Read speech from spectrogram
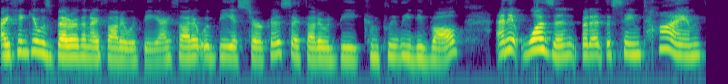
I think it was better than I thought it would be. I thought it would be a circus. I thought it would be completely devolved. And it wasn't. But at the same time,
